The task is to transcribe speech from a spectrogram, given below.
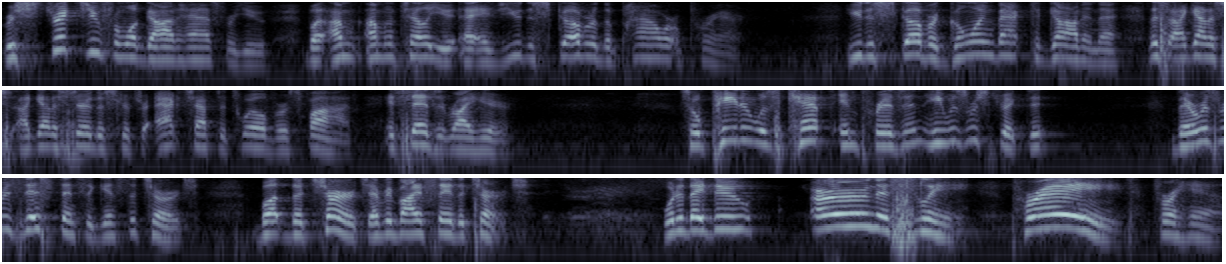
restrict you from what God has for you. But I'm, I'm going to tell you, as you discover the power of prayer, you discover going back to God in that. Listen, I got to I gotta share the scripture. Acts chapter 12, verse 5. It says it right here. So Peter was kept in prison, he was restricted. There was resistance against the church, but the church, everybody say the church. What did they do? Earnestly prayed for him.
